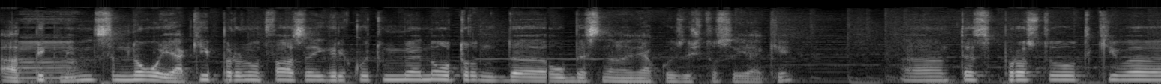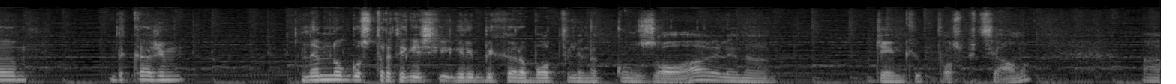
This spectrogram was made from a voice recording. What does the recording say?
А Pikmin са много яки. Първо това са игри, които ми е много трудно да обясня на някой защо са яки. А, те са просто такива, да кажем, не много стратегически игри биха работили на конзола или на GameCube по-специално. А,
